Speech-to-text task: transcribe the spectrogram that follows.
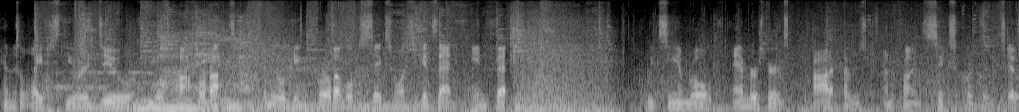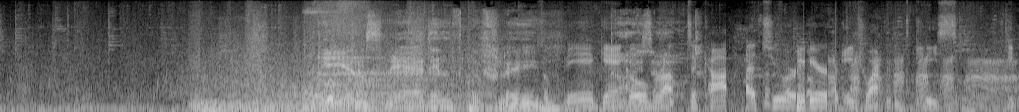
can the Life Stealer do with Paparazzi? Then you're looking for a level 6 once he gets that infect. We see him roll Ember Spirits. God, who's trying to find 6 quickly too. Being snared in the flame. The big gank over up Takata, two are here, HY and TDC.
